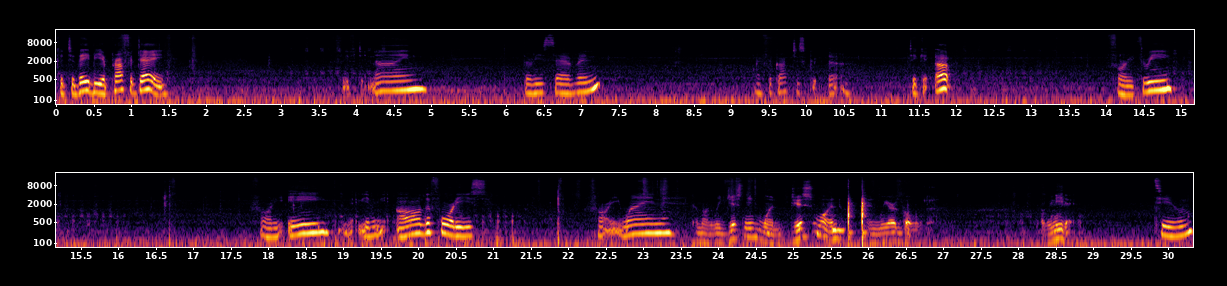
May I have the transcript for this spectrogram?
could today be a profit day? 59 37 I forgot to scoot the take it up. 43 48 giving me all the 40s 41 come on we just need one just one and we are gold. But we need it. 2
